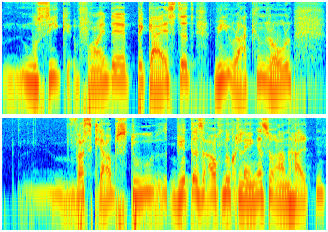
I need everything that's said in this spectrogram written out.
Musikfreunde begeistert wie Rock'n'Roll. Was glaubst du, wird das auch noch länger so anhalten?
